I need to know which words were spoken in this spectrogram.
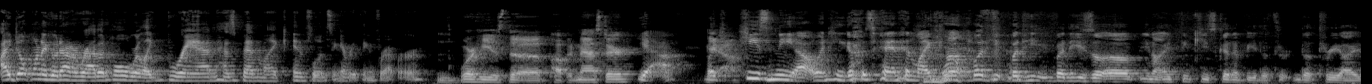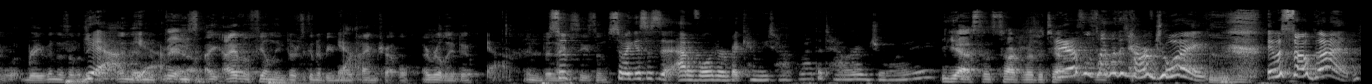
I don't want to go down a rabbit hole where like Bran has been like influencing everything forever. Where he is the puppet master. Yeah. Like Yeah. he's Neo and he goes in and like But he, but he, but he's, uh, you know, I think he's gonna be the th- the three eyed raven. Is that what they Yeah. And then yeah. Yeah. I, I have a feeling there's gonna be more Yeah. time travel. I really do. yeah. In the So- next season. So I guess this is out of order, but can we talk about the Tower of Joy? Yes, let's talk about the tower. Yes, let's talk about the Tower of Joy. it was so good.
